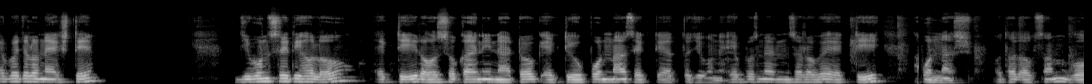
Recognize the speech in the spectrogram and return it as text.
এরপরে চলো নেক্সটে জীবন স্মৃতি হলো একটি রহস্য কাহিনী নাটক, একটি উপন্যাস, একটি আত্মজীবনী। এই প্রশ্নের অ্যান্সার হবে একটি উপন্যাস, অর্থাৎ অপশান গো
